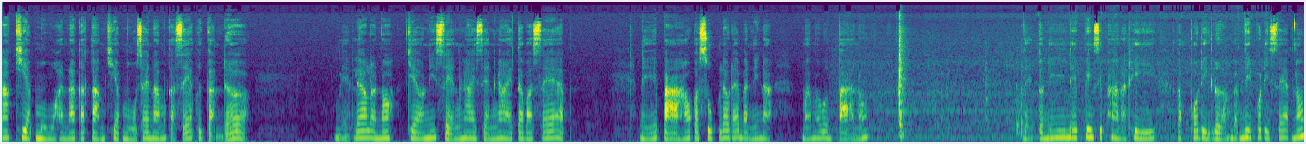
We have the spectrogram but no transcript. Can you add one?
มากเขียบหมูหันนะก็ตามเขียบหมูใส่น้ำกระแซ่บคือกันเด้อเนี่แล้วล่ะเนาะแจวนี่แสนง่ายแสนง่ายแต่ว่าแซ่บนี่ปลาเฮาก็สุกแล้วได้บัดนี้นะมามาเบิ่งปลาเนาะเนี่ตัวนี้ในปิ้ง15 นาที กับพอดีเหลืองแบบนี้พอดีแซ่บเนาะ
